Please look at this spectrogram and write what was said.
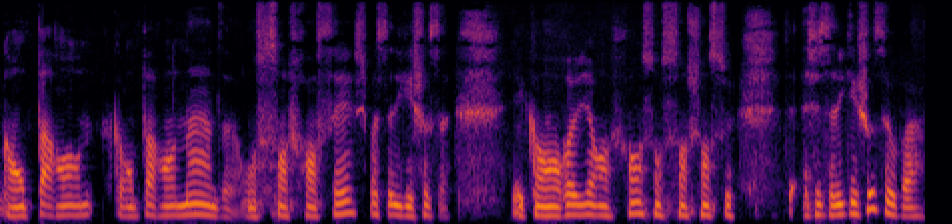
quand on part en quand on part en Inde, on se sent français. Je sais pas si ça dit quelque chose. Et quand on revient en France, on se sent chanceux. Ça dit quelque chose, ça ou pas?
